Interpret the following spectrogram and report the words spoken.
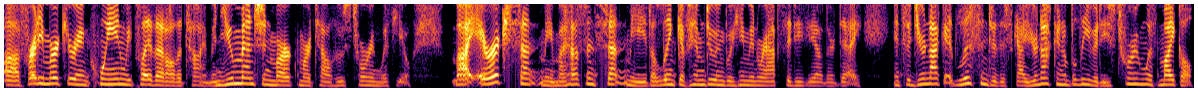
uh, Freddie Mercury and Queen, we play that all the time. And you mentioned Marc Martel, who's touring with you. My Eric sent me, my husband sent me the link of him doing Bohemian Rhapsody the other day and said, You're not going to listen to this guy. You're not going to believe it. He's touring with Michael.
